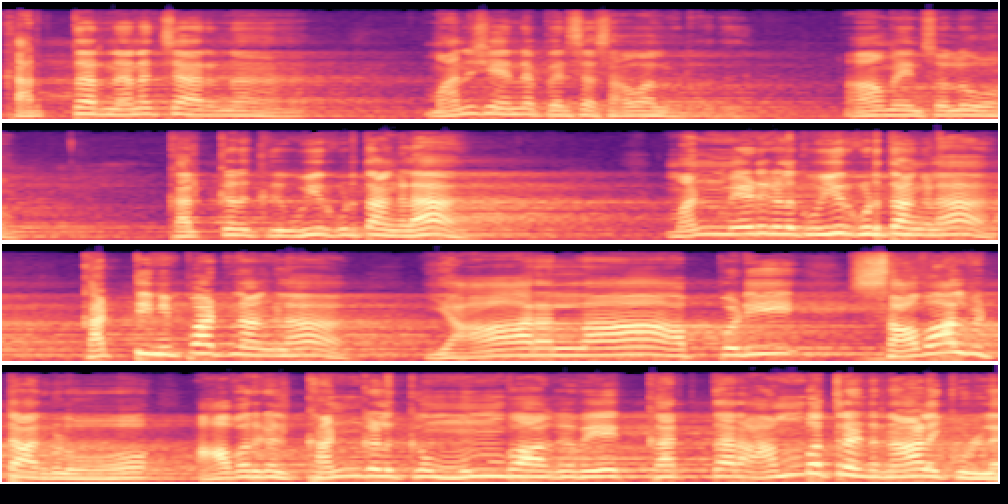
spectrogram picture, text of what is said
கர்த்தர் நினச்சாருன்னா மனுஷன் என்ன பெருசாக சவால் விடுறது? ஆமைன்னு சொல்லுவோம். கற்களுக்கு உயிர் கொடுத்தாங்களா? மண் மேடுகளுக்கு உயிர் கொடுத்தாங்களா? கட்டி நிப்பாட்டினாங்களா? யாரெல்லாம் அப்படி சவால் விட்டார்களோ அவர்கள் கண்களுக்கு முன்பாகவே கர்த்தர் 52 ரெண்டு நாளைக்குள்ள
